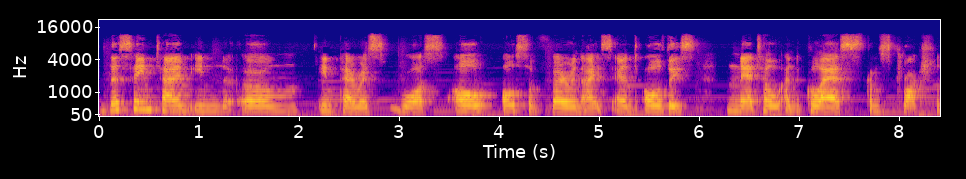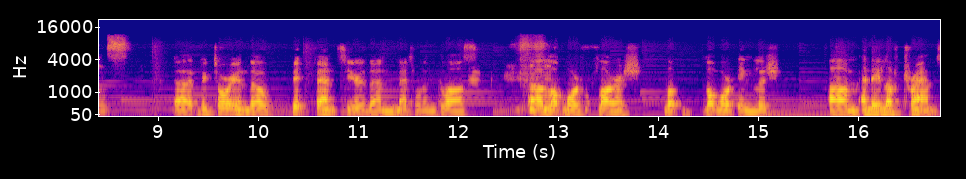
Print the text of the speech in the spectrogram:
the same time in um in Paris was all also very nice, and all these metal and glass constructions. uh, Victorian though, bit fancier than metal and glass, a lot more flourish, lot lot more English, um, and they love trams.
